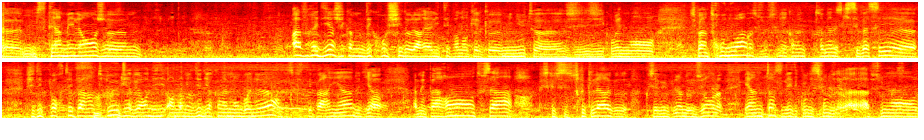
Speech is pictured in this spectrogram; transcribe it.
euh, c'était un mélange. À vrai dire, j'ai quand même décroché de la réalité pendant quelques minutes. j'ai complètement. J'ai pas un trou noir parce que je me souviens quand même très bien de ce qui s'est passé. J'étais portée par un truc. J'avais envie, envie de dire quand même mon bonheur parce que c'était pas rien, de dire à mes parents, tout ça, puisque c'est ce truc-là que, j'ai vu plein d'autres gens. Et en même temps, c'était des conditions absolument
